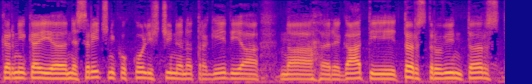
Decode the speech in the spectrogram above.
kar nekaj nesrečnih okoliščin, na tragedija, na regati, trst, rovin, trst,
